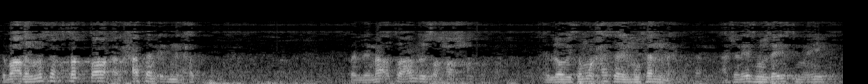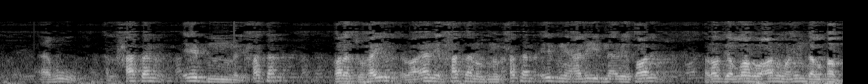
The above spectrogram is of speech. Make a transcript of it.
في بعض النسخ سقط الحسن ابن الحسن. فاللي ناقصه عنده يصححها اللي هو بيسموه الحسن المثنى. عشان اسمه زي اسم إيه؟ أبوه. الحسن ابن الحسن. قال سهيل رآني الحسن ابن الحسن ابن علي بن أبي طالب رضي الله عنه عند القبر.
